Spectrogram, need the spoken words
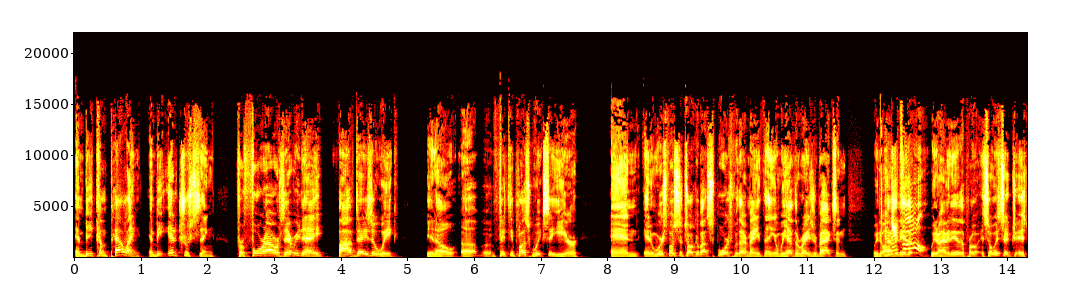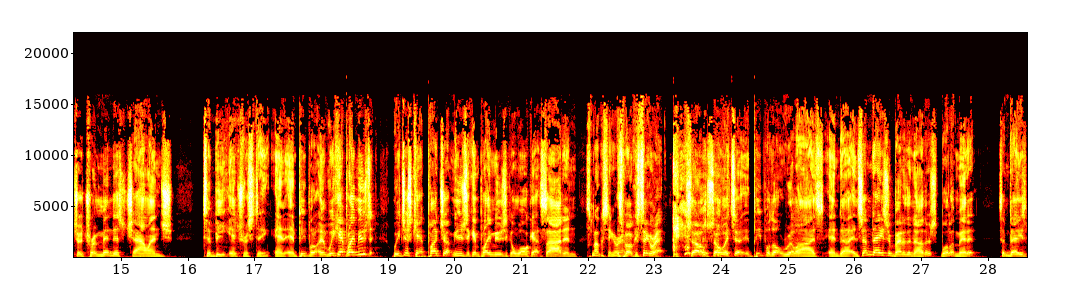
and be compelling and be interesting for four hours every day, five days a week. You know, uh, fifty plus weeks a year, and and we're supposed to talk about sports with our main thing, and we have the Razorbacks, and we don't And have any that's of the, all. we don't have any of the pro. So it's a it's a tremendous challenge to be interesting, and and people and we can't play music. We just can't punch up music and play music and walk outside and Smoke a cigarette. smoke a cigarette. So so it's a people don't realize, and uh, and some days are better than others. We'll admit it. Some days,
